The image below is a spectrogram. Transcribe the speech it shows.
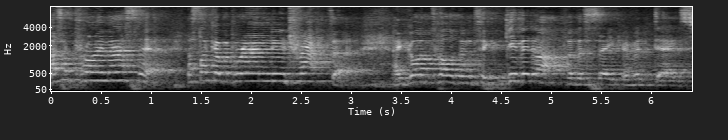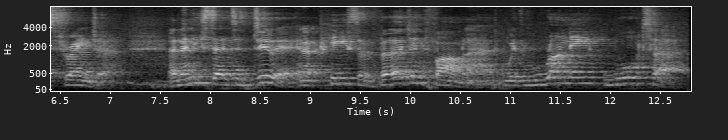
That's a prime asset. That's like a brand new tractor. And God told them to give it up for the sake of a dead stranger. And then he said to do it in a piece of virgin farmland with running water.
